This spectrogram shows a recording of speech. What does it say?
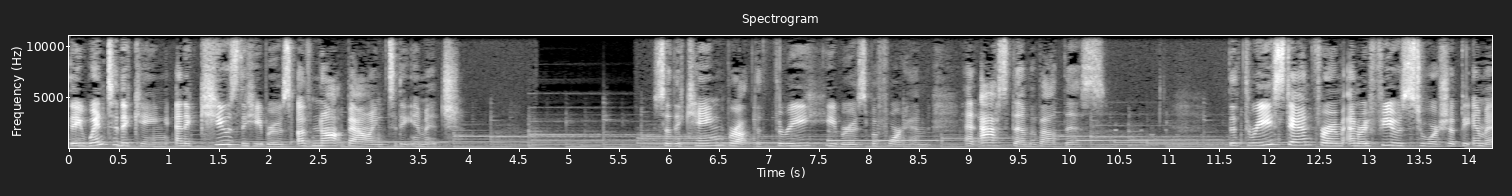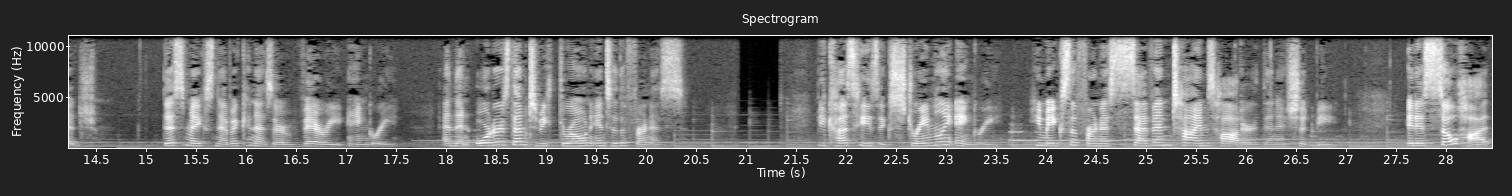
They went to the king and accused the Hebrews of not bowing to the image. So the king brought the three Hebrews before him and asked them about this. The three stand firm and refuse to worship the image. This makes Nebuchadnezzar very angry, and then orders them to be thrown into the furnace. Because he is extremely angry, he makes the furnace seven times hotter than it should be. It is so hot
